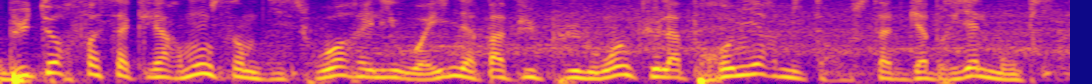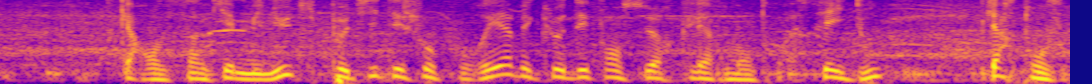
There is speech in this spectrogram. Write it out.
Buteur face à Clermont samedi soir, Eli Wahi n'a pas vu plus loin que la première mi-temps au stade Gabriel Montpied. 45e minute, petite échauffourée avec le défenseur clermontois Seydou, carton jaune.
